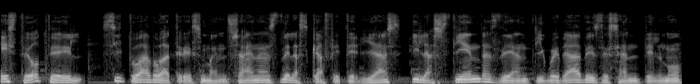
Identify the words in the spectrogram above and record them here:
Este hotel, situado a tres manzanas de las cafeterías y las tiendas de antigüedades de San Telmo,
